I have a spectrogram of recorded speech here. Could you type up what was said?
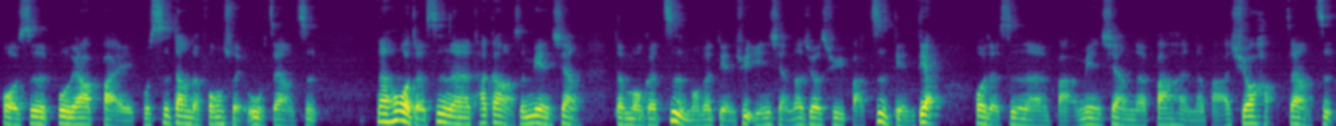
或者是不要摆不适当的风水物这样子。那或者是呢，他刚好是面向的某个字某个点去影响，那就去把字点掉，或者是呢把面向的疤痕呢把它修好这样子。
